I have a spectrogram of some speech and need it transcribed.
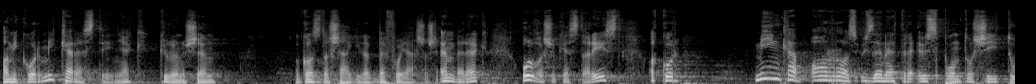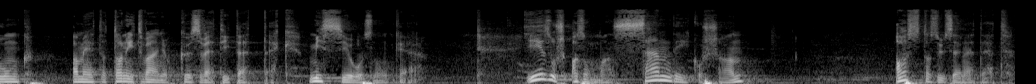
Amikor mi keresztények, különösen a gazdaságilag befolyásos emberek, olvasjuk ezt a részt, akkor mi inkább arra az üzenetre összpontosítunk, amelyet a tanítványok közvetítettek. Misszióznunk kell. Jézus azonban szándékosan azt az üzenetet,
